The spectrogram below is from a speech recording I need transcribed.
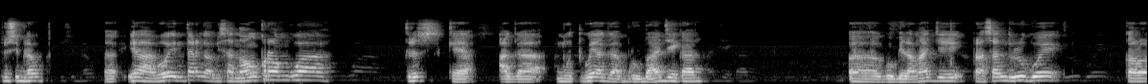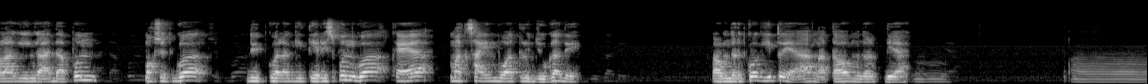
Terus dia bilang "Eh, ya gue ntar nggak bisa nongkrong gue terus kayak agak mood gue agak berubah aja kan Eh gue bilang aja perasaan dulu gue kalau lagi nggak ada pun maksud gue duit gue lagi tiris pun gue kayak maksain buat lu juga deh Kalau menurut gua gitu ya, nggak tahu menurut dia. Mm. Eh,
